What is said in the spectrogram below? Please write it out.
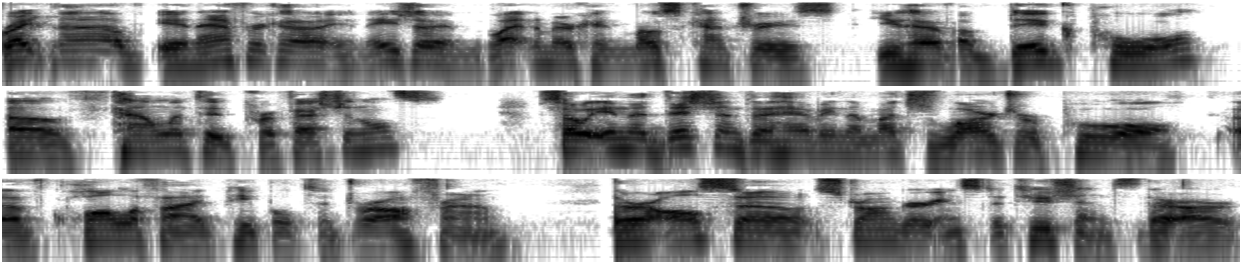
Right now in Africa, in Asia, in Latin America, in most countries, you have a big pool of talented professionals. So in addition to having a much larger pool of qualified people to draw from, there are also stronger institutions. There are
